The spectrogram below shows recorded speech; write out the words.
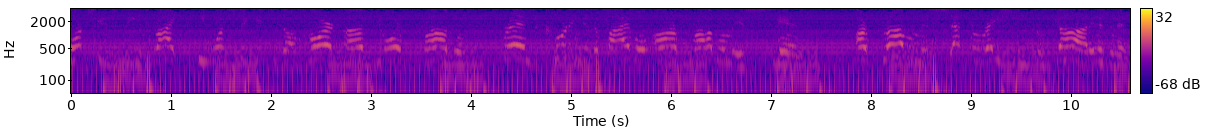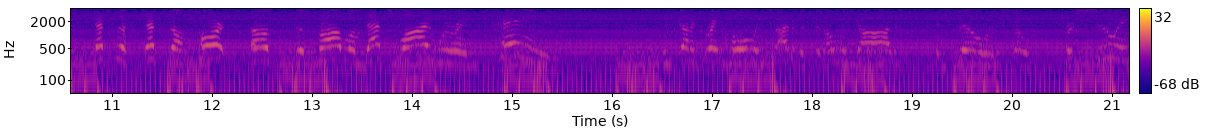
wants you to be right. He wants to get to the heart of your problem. Friends, according to the Bible, our problem is sin. Our problem is separation from God, isn't it? That's the, that's the heart of the problem. That's why we're in pain. We've got a great hole inside of us that only God can fill. And so pursuing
